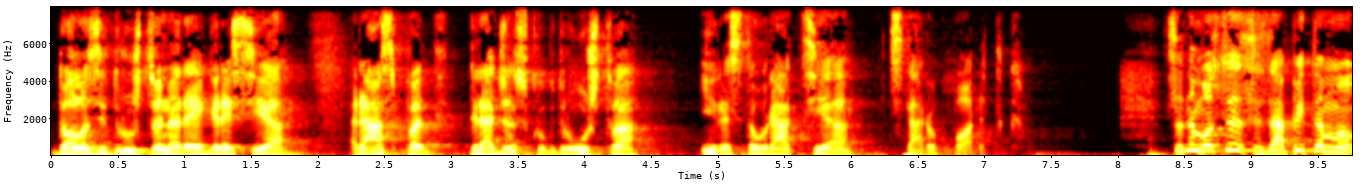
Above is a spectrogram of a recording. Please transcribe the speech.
dolazi društvena regresija, raspad građanskog društva i restauracija starog poredka. Sad nam ostaje da se zapitamo,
